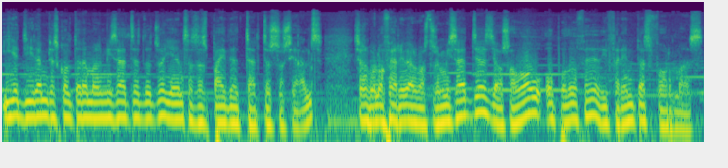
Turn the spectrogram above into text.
i llegirem i escoltarem els missatges dels oients a l'espai de xarxes socials. Si ens voleu fer arribar els vostres missatges, ja ho sabeu, ho podeu fer de diferents formes.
